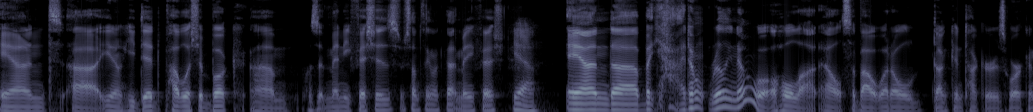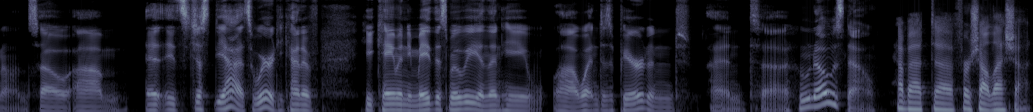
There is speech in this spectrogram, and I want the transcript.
and uh, you know he did publish a book. Um, was it Many Fishes or something like that? Many Fish. Yeah. And uh, but yeah, I don't really know a whole lot else about what old Duncan Tucker is working on. So um, it, it's just yeah, it's weird. He kind of he came and he made this movie, and then he uh, went and disappeared, and and uh, who knows now. How about uh, first shot, last shot?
